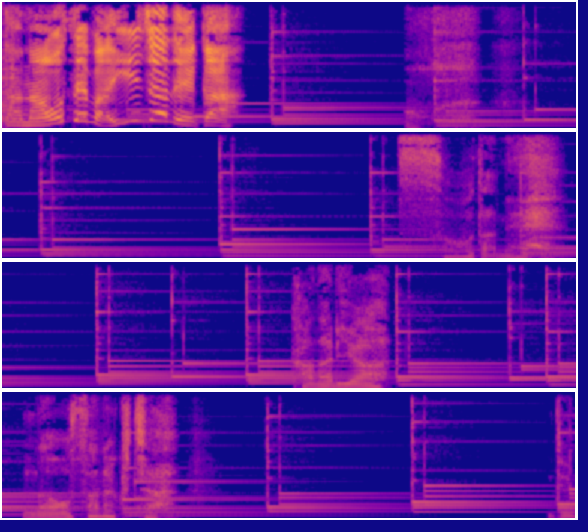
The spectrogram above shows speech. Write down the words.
た直せばいいじゃねえか。そうだね。カナリア直さなくちゃ。でも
